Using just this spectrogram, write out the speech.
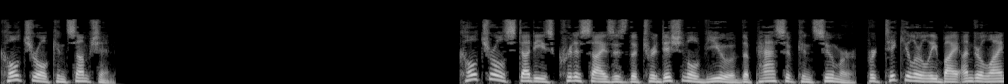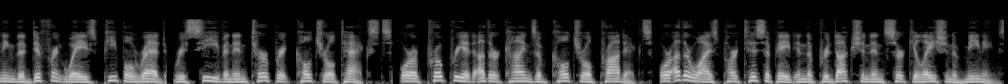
Cultural consumption Cultural studies criticizes the traditional view of the passive consumer, particularly by underlining the different ways people read, receive and interpret cultural texts, or appropriate other kinds of cultural products, or otherwise participate in the production and circulation of meanings.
